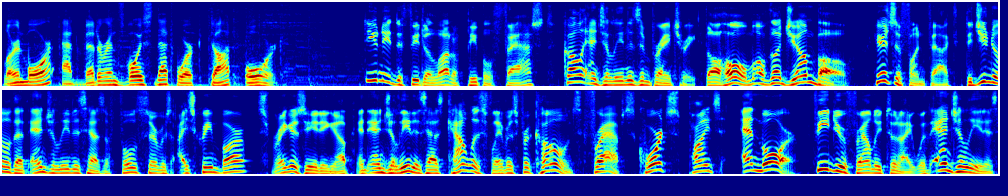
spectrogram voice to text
Learn more at veteransvoicenetwork.org. Do you need to feed a lot of people fast? Call Angelina's in Braintree, the home of the jumbo. Here's a fun fact. Did you know that Angelina's has a full service ice cream bar? Spring is heating up, and Angelina's has countless flavors for cones, fraps, quarts, pints, and more. Feed your family tonight with Angelina's,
